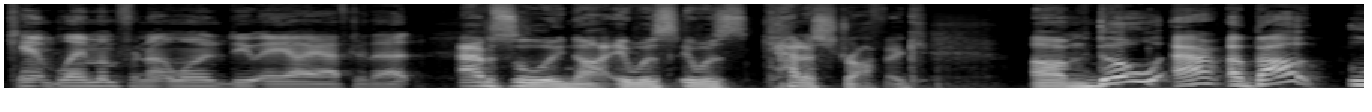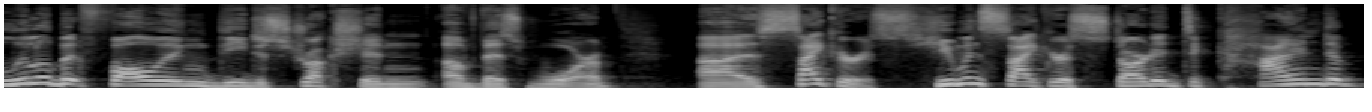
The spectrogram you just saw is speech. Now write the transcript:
can't blame them for not wanting to do AI after that. absolutely not. It was it was catastrophic. Um, though a- about a little bit following the destruction of this war, uh, psykers, human psykers, started to kind of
